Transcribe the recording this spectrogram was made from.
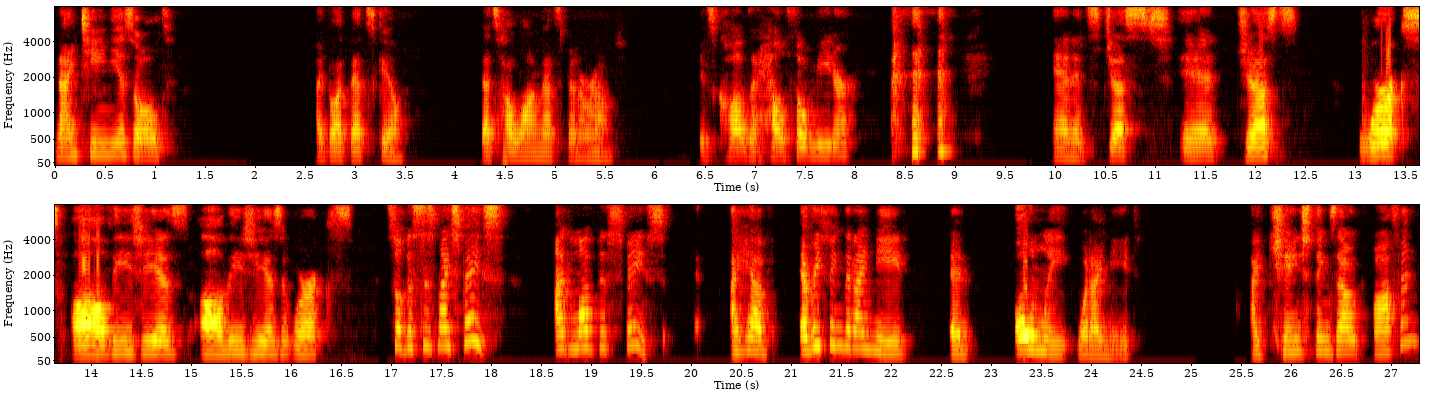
19 years old. I bought that scale. That's how long that's been around. It's called a healthometer. and it's just, it just works all these years, all these years it works. So this is my space. I love this space. I have everything that I need and only what I need. I change things out often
